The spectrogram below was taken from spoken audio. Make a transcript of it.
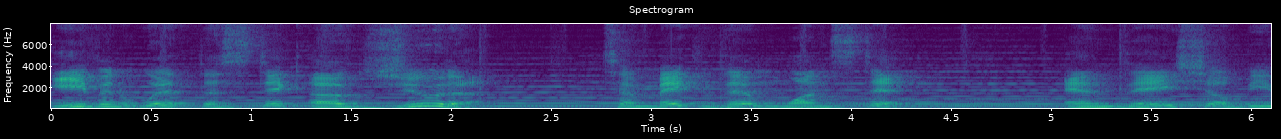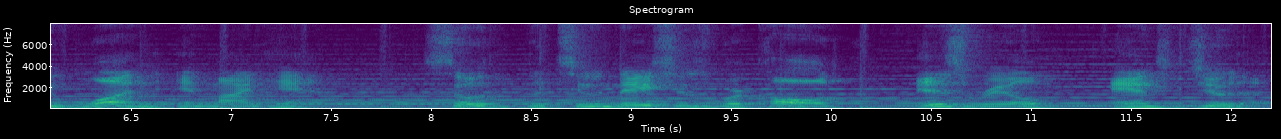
even with the stick of Judah, to make them one stick, and they shall be one in mine hand. So the two nations were called Israel and Judah,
